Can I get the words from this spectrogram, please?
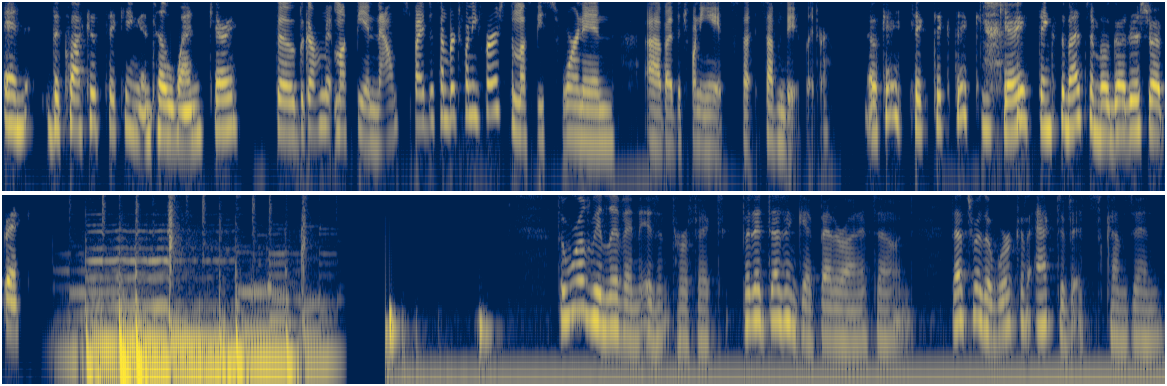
And the clock is ticking until when, Carrie? So the government must be announced by December 21st and must be sworn in uh, by the 28th, seven days later. Okay, tick, tick, tick. Carrie, thanks so much, and we'll go to a short break. The world we live in isn't perfect, but it doesn't get better on its own. That's where the work of activists comes in.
